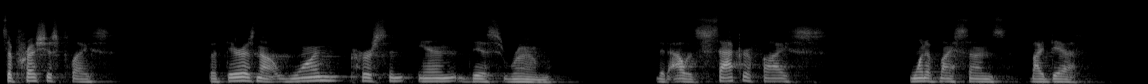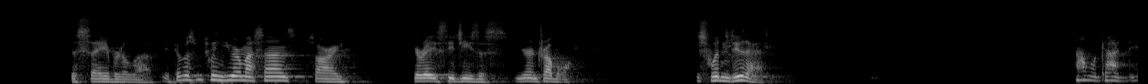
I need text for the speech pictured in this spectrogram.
it's a precious place. But there is not one person in this room that I would sacrifice one of my sons by death to save or to love. If it was between you or my sons, sorry, you're ready to see Jesus. You're in trouble. Just wouldn't do that. Not what God did.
